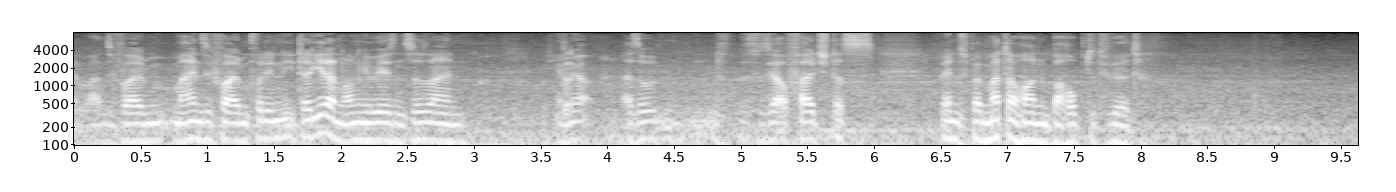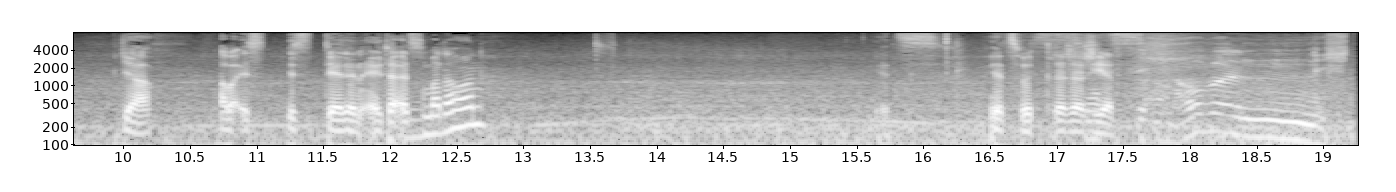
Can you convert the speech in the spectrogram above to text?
Da waren sie vor allem, meinen sie vor allem vor den Italienern dran gewesen zu sein. Die haben ja, also das ist ja auch falsch, dass wenn es beim Matterhorn behauptet wird. Ja. Aber ist, ist der denn älter als das Matterhorn? Jetzt, jetzt wird recherchiert. Ich glaube nicht.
